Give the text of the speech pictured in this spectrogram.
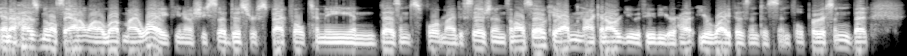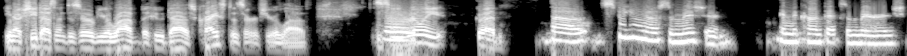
And a husband will say, I don't want to love my wife. You know, she's so disrespectful to me and doesn't support my decisions. And I'll say, okay, I'm not going to argue with you that your, your wife isn't a sinful person, but, you know, she doesn't deserve your love, but who does? Christ deserves your love. So, so really, go ahead. Uh, speaking of submission in the context of marriage,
